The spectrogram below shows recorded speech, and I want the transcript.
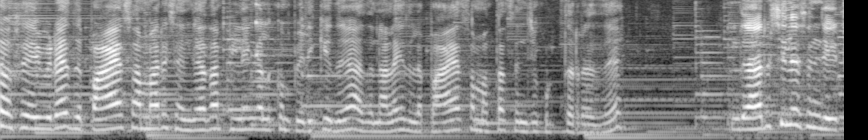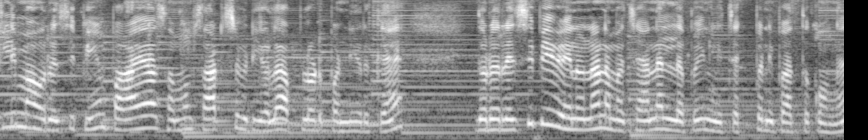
தோசையை விட இது பாயசம் மாதிரி செஞ்சால் தான் பிள்ளைங்களுக்கும் பிடிக்குது. அதனால இதில் பாயசமாக தான் செஞ்சு கொடுத்துட்றது இந்த அரிசியில் செஞ்ச இட்லி மாவு ரெசிபியும் பாயாசமும் ஷார்ட்ஸ் வீடியோவில் அப்லோட் பண்ணியிருக்கேன். இதோட ரெசிபி வேணும்னா நம்ம சேனலில் போய் நீங்கள் செக் பண்ணி பார்த்துக்கோங்க.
